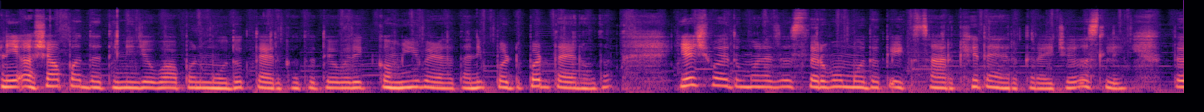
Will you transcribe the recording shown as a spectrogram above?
आणि अशा पद्धतीने जेव्हा आपण मोदक तयार करतो तेव्हा ते कमी वेळात आणि पटपट तयार होतात. याशिवाय तुम्हाला जर सर्व मोदक एकसारखे तयार करायचे असले तर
